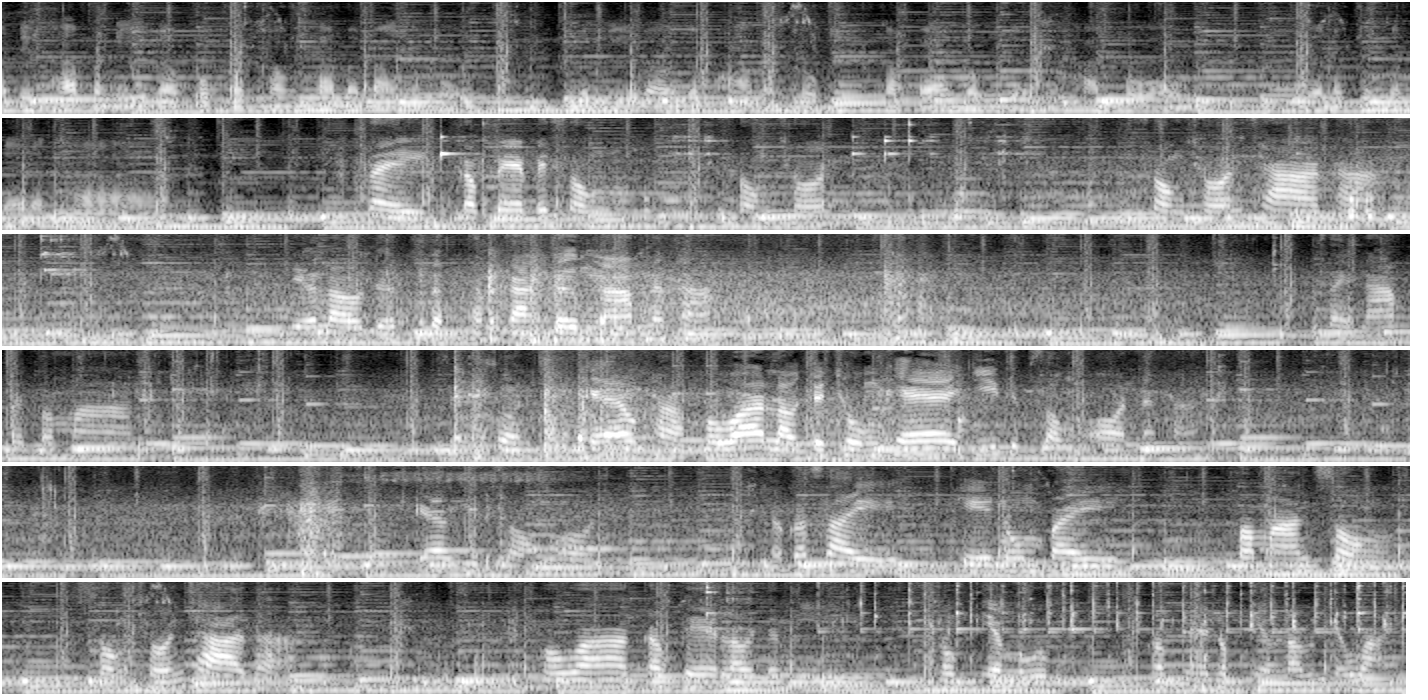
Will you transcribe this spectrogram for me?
วัสดีครับวันนี้เราพบกับช่องตามบ้านๆครับผมวันนี้เราจะพามาชมกาแฟนมเหนียวนะครับผมเดี๋ยวเราชมกันได้นะครับใส่กาแฟไปสองสองช้อนสองช้อนชาค่ะ เดี๋ยวเราจะทำการเติมน้ำนะคะ ใส่น้ำไปประมาณสิบส่วนของแก้วค่ะ เพราะว่าเราจะชงแค่ 22 ออนนะคะ 2 ออน แล้วก็ใส่เทนมไปประมาณ 2 2 ช้อนชาค่ะ เพราะว่ากาแฟเราจะมีนมเหนียวกาแฟนมเหนียวเราจะหวาน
